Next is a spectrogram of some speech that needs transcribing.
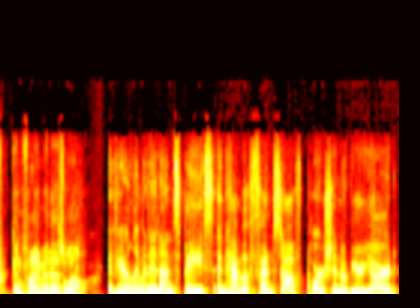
for confinement as well. If you're limited on space and have a fenced off portion of your yard,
